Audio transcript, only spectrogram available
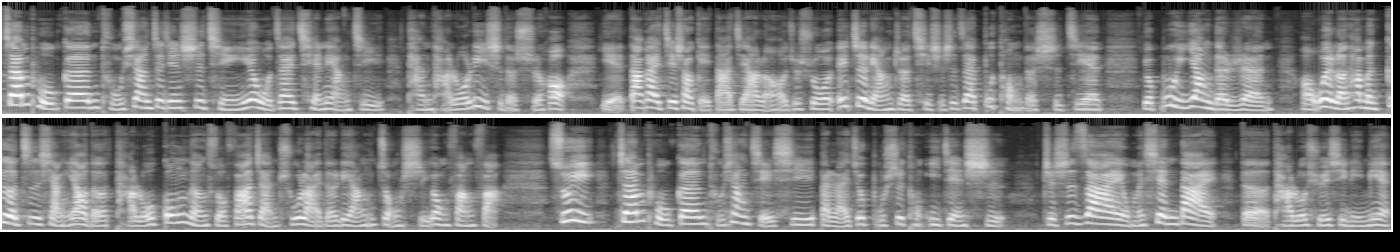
占卜跟图像这件事情，因为我在前两集谈塔罗历史的时候，也大概介绍给大家了哈，就说，诶，这两者其实是在不同的时间，有不一样的人，哦，为了他们各自想要的塔罗功能所发展出来的两种使用方法，所以占卜跟图像解析本来就不是同一件事。只是在我们现代的塔罗学习里面，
